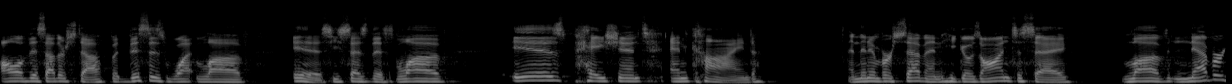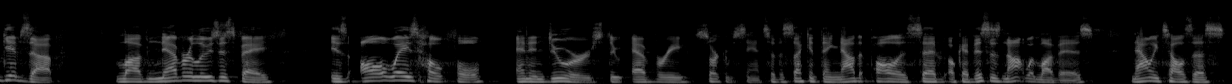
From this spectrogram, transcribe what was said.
all of this other stuff, but this is what love is. He says this love is patient and kind. And then in verse 7, he goes on to say, Love never gives up, love never loses faith, is always hopeful, and endures through every circumstance. So, the second thing, now that Paul has said, okay, this is not what love is, now he tells us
